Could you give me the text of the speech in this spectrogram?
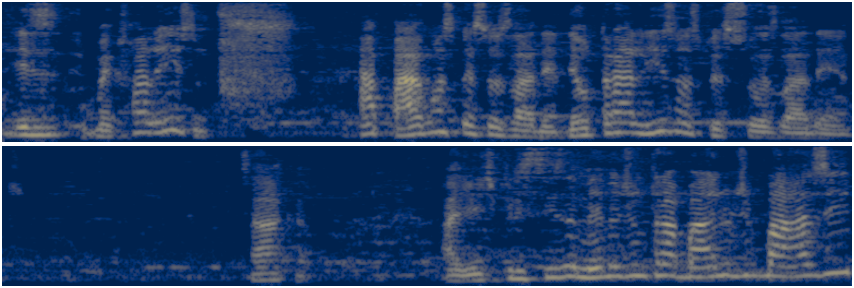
Eles, como é que fala isso? Pff, apagam as pessoas lá dentro, neutralizam as pessoas lá dentro. Saca? A gente precisa mesmo de um trabalho de base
